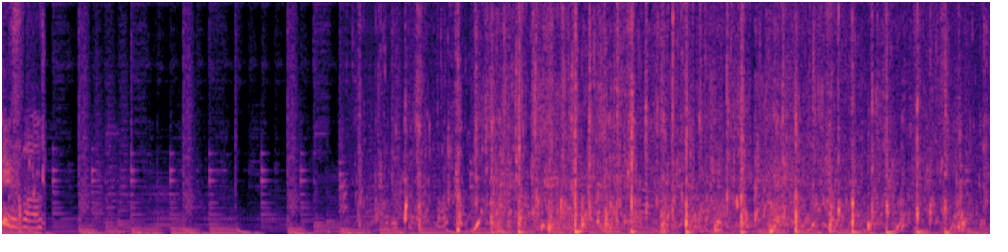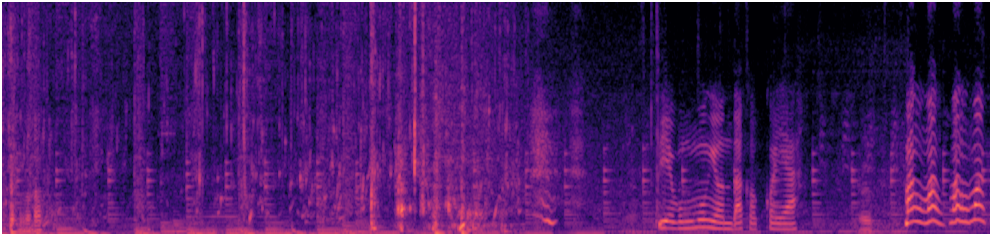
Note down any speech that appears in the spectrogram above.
대박 뒤에 몽몽이 온다 거거야. 응. 망망망망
